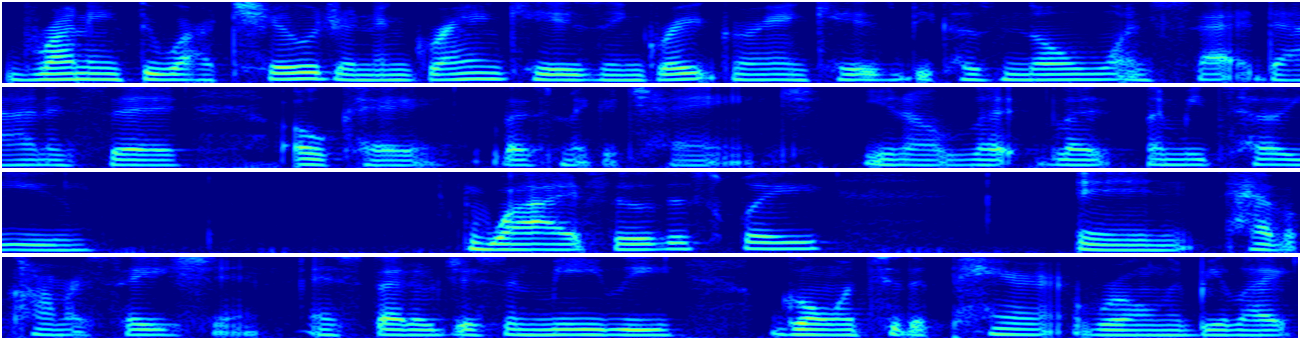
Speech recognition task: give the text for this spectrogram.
running through our children and grandkids and great grandkids because no one sat down and said okay let's make a change. You know let let let me tell you why i feel this way and have a conversation instead of just immediately going to the parent role and be like,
